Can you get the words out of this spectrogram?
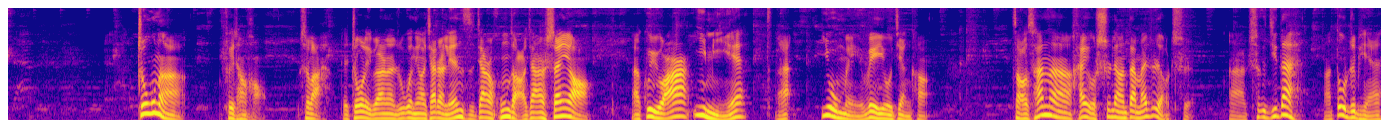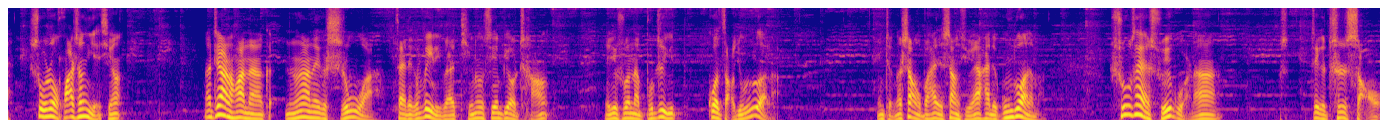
粥呢非常好，是吧？这粥里边呢，如果你要加点莲子、加点红枣、加点山药。啊，桂圆、薏米，哎，又美味又健康。早餐呢，还有适量蛋白质要吃，啊，吃个鸡蛋啊，豆制品、瘦肉、花生也行。那这样的话呢，可能让这个食物啊，在这个胃里边停留时间比较长，也就是说呢，不至于过早就饿了。你整个上午不还得上学，还得工作呢嘛？蔬菜水果呢，这个吃少，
